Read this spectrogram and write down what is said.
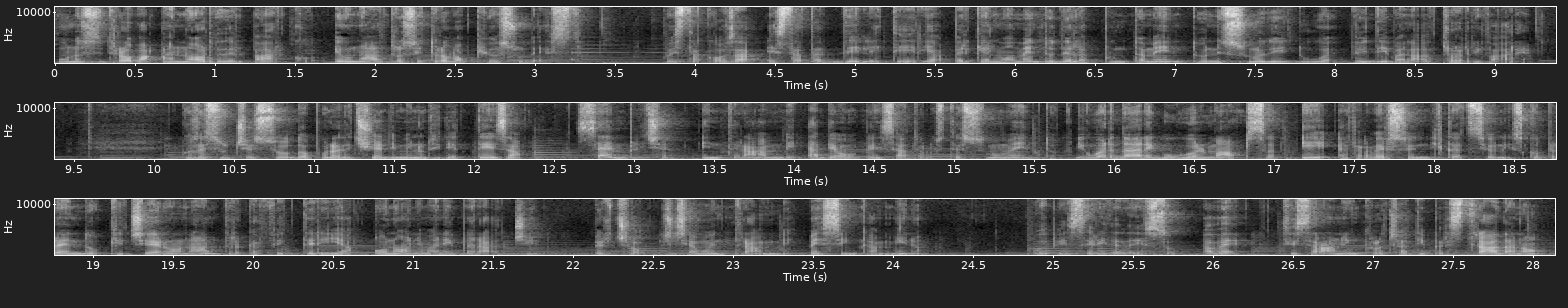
Uno si trova a nord del parco e un altro si trova più a sud-est. Questa cosa è stata deleteria perché al momento dell'appuntamento nessuno dei due vedeva l'altro arrivare. Cos'è successo dopo una decina di minuti di attesa? Semplice, entrambi abbiamo pensato allo stesso momento di guardare Google Maps e, attraverso indicazioni, scoprendo che c'era un'altra caffetteria anonima nei paraggi. Perciò ci siamo entrambi messi in cammino. Voi penserete adesso, vabbè, si saranno incrociati per strada, no?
